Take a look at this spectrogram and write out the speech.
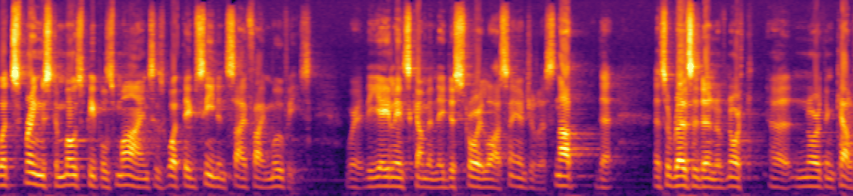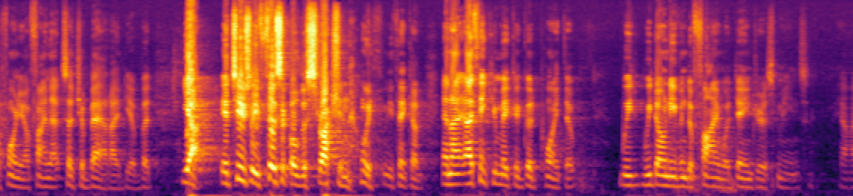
what springs to most people's minds is what they've seen in sci-fi movies, where the aliens come and they destroy Los Angeles. Not that, as a resident of North, uh, Northern California, I find that such a bad idea. But yeah, it's usually physical destruction that we, we think of. And I, I think you make a good point that we, we don't even define what dangerous means. Yeah.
